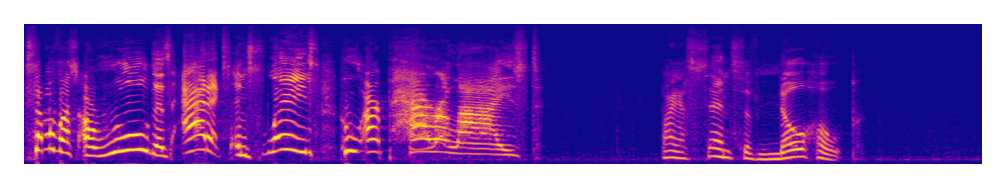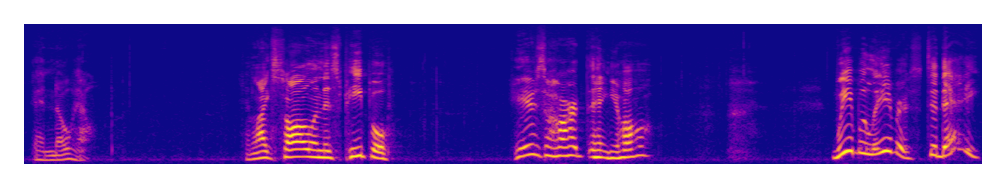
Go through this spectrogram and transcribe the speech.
some of us are ruled as addicts and slaves who are paralyzed by a sense of no hope and no help. And like Saul and his people, here's the hard thing, y'all. We believers today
